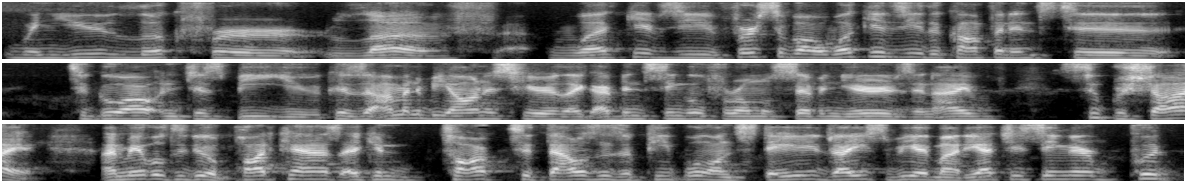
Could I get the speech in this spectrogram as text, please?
when you look for love, what gives you first of all, what gives you the confidence to to go out and just be you? Because I'm gonna be honest here, like I've been single for almost seven years and I've super shy. I'm able to do a podcast. I can talk to thousands of people on stage. I used to be a mariachi singer, put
